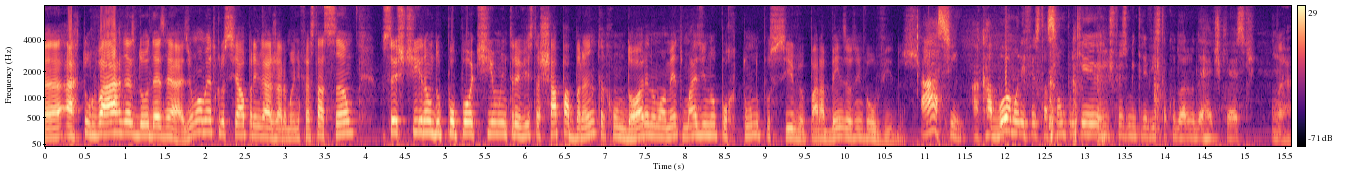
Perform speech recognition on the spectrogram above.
Arthur Vargas doou 10 reais. Em um momento crucial para engajar a manifestação, vocês tiram do Popoti uma entrevista chapa branca com Dória no momento mais inoportuno possível. Parabéns aos envolvidos. Ah, sim. Acabou a manifestação porque a gente fez uma entrevista com o Dória no The Redcast. É.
